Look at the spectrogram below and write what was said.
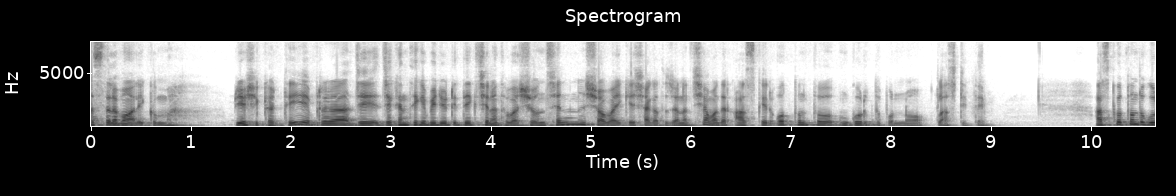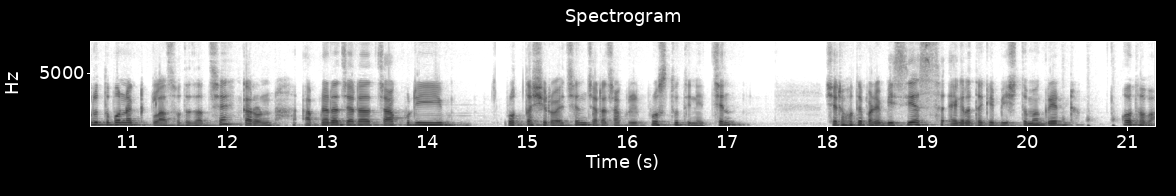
আসসালামু আলাইকুম। প্রিয় শিক্ষার্থী, আপনারা যে যেখান থেকে ভিডিওটি দেখছেন অথবা শুনছেন, সবাইকে স্বাগত জানাচ্ছি আমাদের আজকের অত্যন্ত গুরুত্বপূর্ণ ক্লাসটিতে। আজকে অত্যন্ত গুরুত্বপূর্ণ একটা ক্লাস হতে যাচ্ছে, কারণ আপনারা যারা চাকুরি প্রত্যাশী রয়েছেন, যারা চাকরির প্রস্তুতি নিচ্ছেন, সেটা হতে পারে বিসিএস এগারো থেকে বিশতম গ্রেড, অথবা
